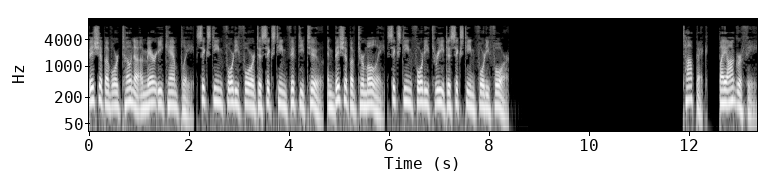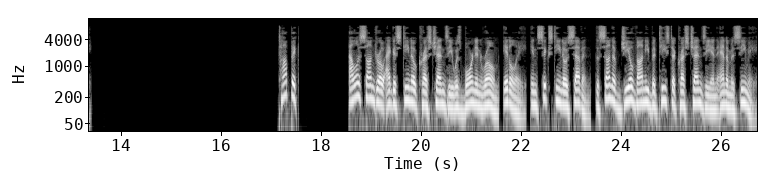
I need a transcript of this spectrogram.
Bishop of Ortona a Mare e Campli 16 1644 to 1652 and Bishop of Termoli 1643 to 1644 Topic Biography Topic Alessandro Agostino Crescenzi was born in Rome, Italy, in 1607, the son of Giovanni Battista Crescenzi and Anna Massimi.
